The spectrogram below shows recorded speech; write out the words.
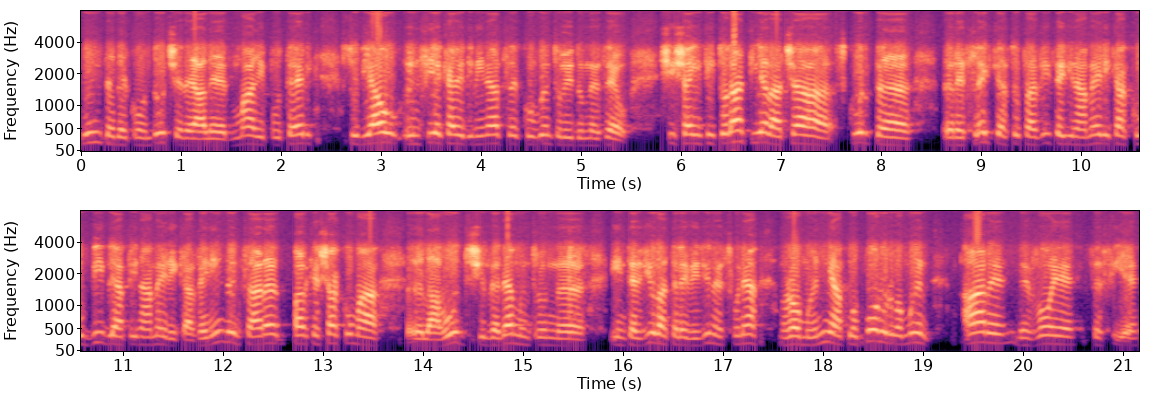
puncte de conducere ale marii puteri, studiau în fiecare dimineață Cuvântul lui Dumnezeu. Și și-a intitulat el acea scurtă reflecție asupra vizitei din America cu Biblia prin America. Venind în țară, parcă și acum îl aud și îl vedeam într-un interviu la televiziune, spunea România, poporul român are nevoie să fie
